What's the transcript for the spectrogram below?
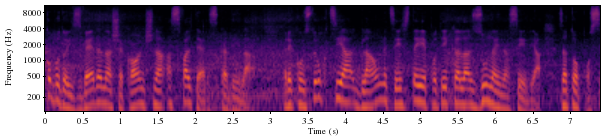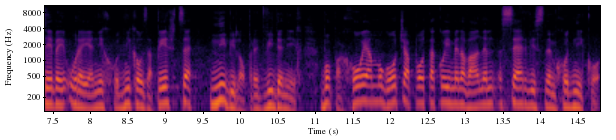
ko bodo izvedena še končna asfalterska dela. Rekonstrukcija glavne ceste je potekala zunaj naselja, zato posebej urejenih hodnikov za pešce ni bilo predvidenih. Bo pa hoja mogoča po tako imenovanem servisnem hodniku,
